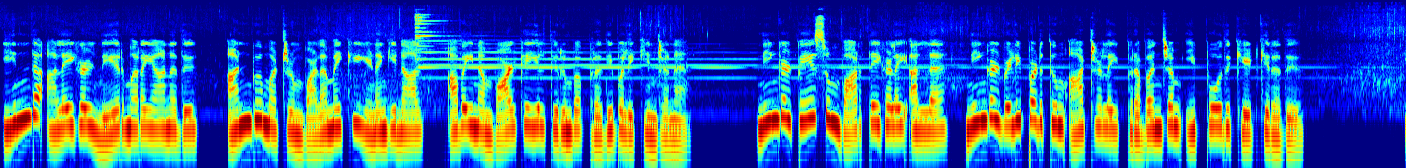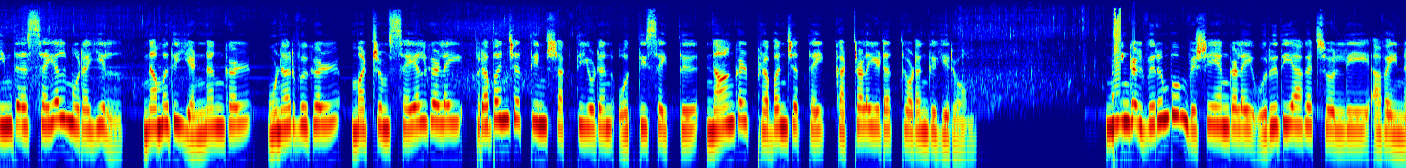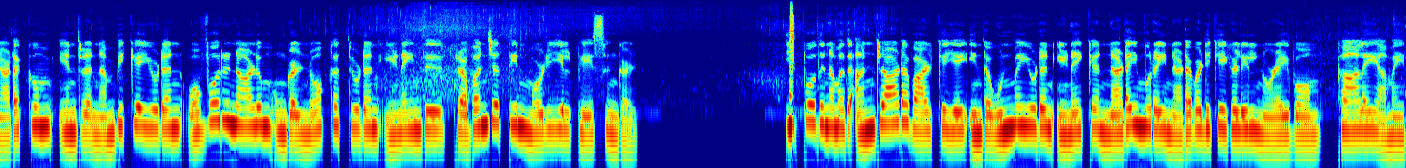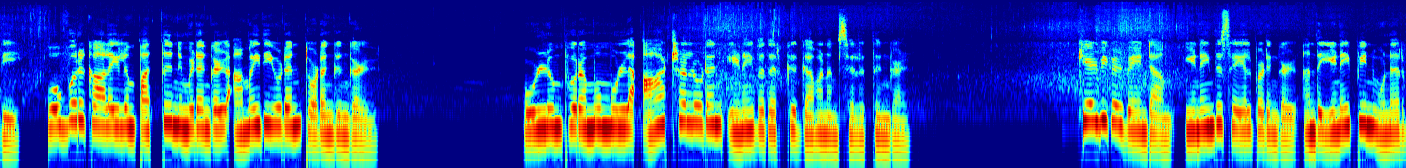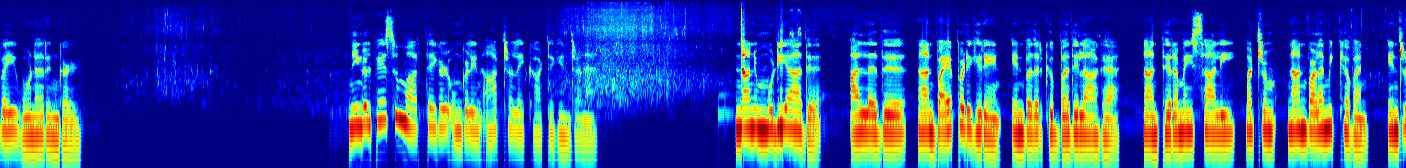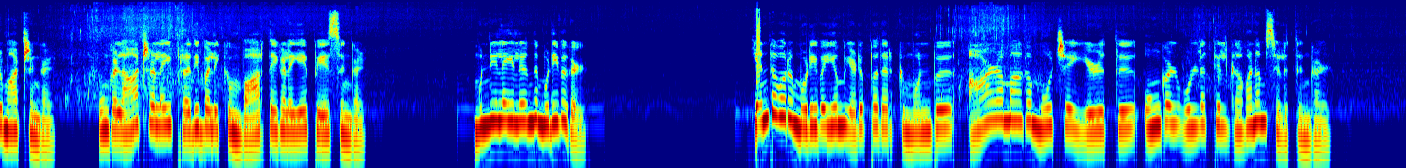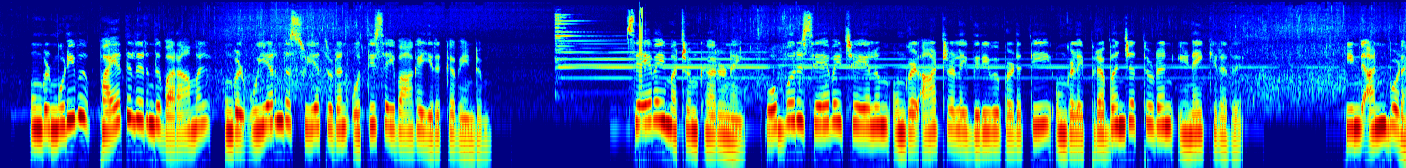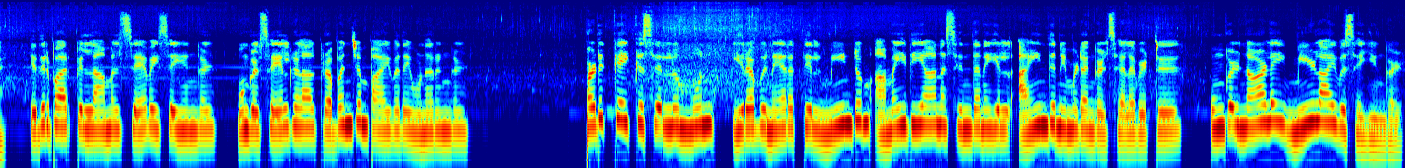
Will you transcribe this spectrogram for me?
இந்த அலைகள் நேர்மறையானது அன்பு மற்றும் வளமைக்கு இணங்கினால் அவை நம் வாழ்க்கையில் திரும்ப பிரதிபலிக்கின்றன. நீங்கள் பேசும் வார்த்தைகளை அல்ல நீங்கள் வெளிப்படுத்தும் ஆற்றலை பிரபஞ்சம் இப்போது கேட்கிறது. இந்த செயல்முறையில் நமது எண்ணங்கள் உணர்வுகள் மற்றும் செயல்களை பிரபஞ்சத்தின் சக்தியுடன் ஒத்திசைத்து நாங்கள் பிரபஞ்சத்தை கட்டளையிடத் தொடங்குகிறோம். நீங்கள் விரும்பும் விஷயங்களை உறுதியாகச் சொல்லி அவை நடக்கும் என்ற நம்பிக்கையுடன் ஒவ்வொரு நாளும் உங்கள் நோக்கத்துடன் இணைந்து பிரபஞ்சத்தின் மொழியில் பேசுங்கள். இப்போது நமது அன்றாட வாழ்க்கையை இந்த உண்மையுடன் இணைக்க நடைமுறை நடவடிக்கைகளில் நுழைவோம். காலை அமைதி. ஒவ்வொரு காலையிலும் பத்து நிமிடங்கள் அமைதியுடன் தொடங்குங்கள். உள்ளும் புறமும் உள்ள ஆற்றலுடன் இணைவதற்கு கவனம் செலுத்துங்கள். கேள்விகள் வேண்டாம். இணைந்து செயல்படுங்கள். அந்த இணைப்பின் உணர்வை உணருங்கள். நீங்கள் பேசும் வார்த்தைகள் உங்களின் ஆற்றலை காட்டுகின்றன. நான் முடியாது அல்லது நான் பயப்படுகிறேன் என்பதற்கு பதிலாக நான் திறமைசாலி மற்றும் நான் வளமிக்கவன் என்று மாற்றுங்கள். உங்கள் ஆற்றலை பிரதிபலிக்கும் வார்த்தைகளையே பேசுங்கள். முன்னிலையிலிருந்து முடிவுகள். எந்த ஒரு முடிவையும் எடுப்பதற்கு முன்பு ஆழமாக மூச்சை இழுத்து உங்கள் உள்ளத்தில் கவனம் செலுத்துங்கள். உங்கள் முடிவு பயத்திலிருந்து வராமல் உங்கள் உயர்ந்த சுயத்துடன் ஒத்திசைவாக இருக்க வேண்டும். சேவை மற்றும் கருணை. ஒவ்வொரு சேவை செயலும் உங்கள் ஆற்றலை விரிவுபடுத்தி உங்களை பிரபஞ்சத்துடன் இணைக்கிறது. இந்த அன்புடன் எதிர்பார்ப்பில்லாமல் சேவை செய்யுங்கள். உங்கள் செயல்களால் பிரபஞ்சம் பாய்வதை உணருங்கள். படுக்கைக்கு செல்லும் முன் இரவு நேரத்தில் மீண்டும் அமைதியான சிந்தனையில் ஐந்து நிமிடங்கள் செலவிட்டு உங்கள் நாளை மீளாய்வு செய்யுங்கள்.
